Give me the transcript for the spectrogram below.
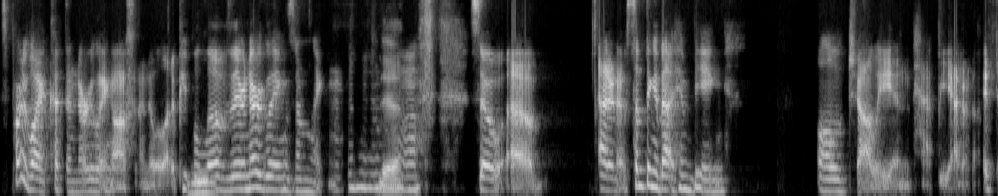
it's part of why I cut the nurgling off. I know a lot of people Mm. love their nurglings, and I'm like, mm Yeah. So um, I don't know something about him being all jolly and happy. I don't know. It,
